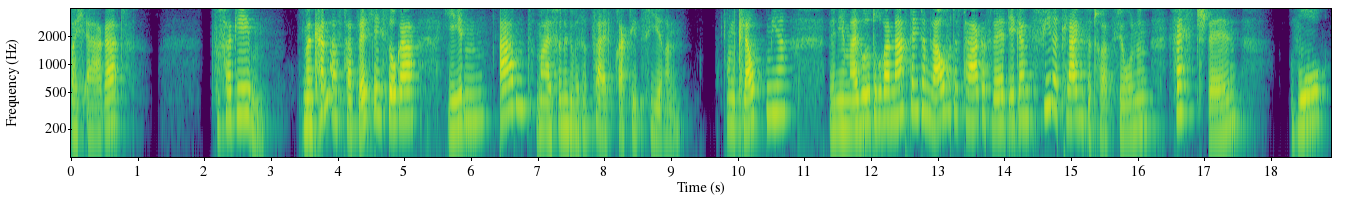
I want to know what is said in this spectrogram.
euch ärgert, zu vergeben. Man kann das tatsächlich sogar jeden Abend mal für eine gewisse Zeit praktizieren. Und glaubt mir, wenn ihr mal so drüber nachdenkt im Laufe des Tages, werdet ihr ganz viele kleine Situationen feststellen, wo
